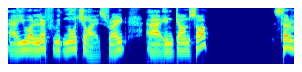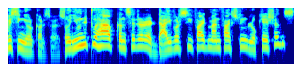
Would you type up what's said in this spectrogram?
uh, you are left with no choice, right? Uh, in terms of servicing your customer. So you need to have consider a diversified manufacturing locations.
